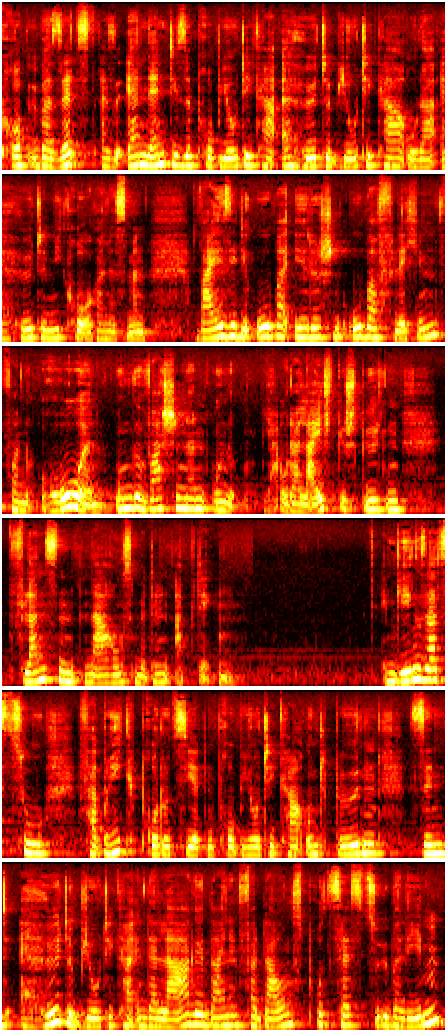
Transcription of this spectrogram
grob übersetzt, also er nennt diese Probiotika erhöhte Biotika oder erhöhte Mikroorganismen, weil sie die oberirdischen Oberflächen von rohen, ungewaschenen und, ja, oder leicht gespülten Pflanzennahrungsmitteln abdecken. Im Gegensatz zu fabrikproduzierten Probiotika und Böden sind erhöhte Biotika in der Lage, deinen Verdauungsprozess zu überleben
